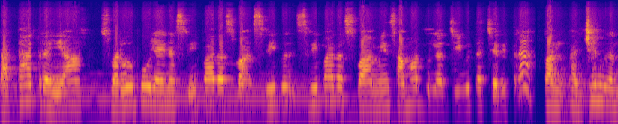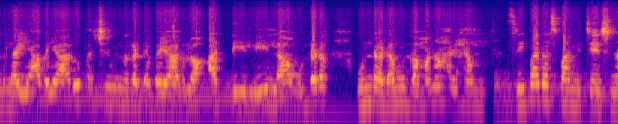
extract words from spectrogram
దత్తాత్రేయ స్వరూపులైన శ్రీపాద స్వా శ్రీ శ్రీపాద స్వామి సమర్థుల జీవిత చరిత్ర పన్- పద్దెనిమిది వందల యాభై ఆరు పద్దెనిమిది వందల డెబ్బై ఆరులో అట్టి లీల ఉండడం ఉండడం గమనార్హం. శ్రీపాద స్వామి చేసిన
